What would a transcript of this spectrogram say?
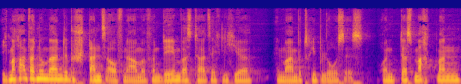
ich mache einfach nur mal eine Bestandsaufnahme von dem, was tatsächlich hier in meinem Betrieb los ist. Und das macht man,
